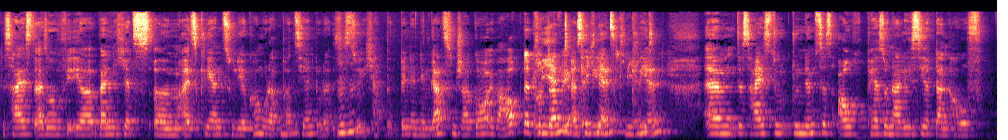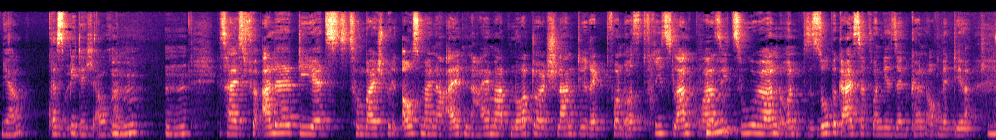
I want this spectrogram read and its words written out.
Das heißt also, wir, wenn ich jetzt ähm, als Klient zu dir komme oder mhm. Patient oder siehst mhm. du, ich hab, bin in dem ganzen Jargon überhaupt nicht Klient, unterwegs. Also Klient, ich Klient. Klient. Ähm, das heißt, du, du nimmst es auch personalisiert dann auf. Ja. Das biete ich auch an. Mhm. Mhm. Das heißt, für alle, die jetzt zum Beispiel aus meiner alten Heimat Norddeutschland direkt von Ostfriesland quasi mhm. zuhören und so begeistert von dir sind, können auch mit dir genau.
